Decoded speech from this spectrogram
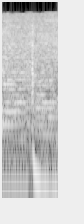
Here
